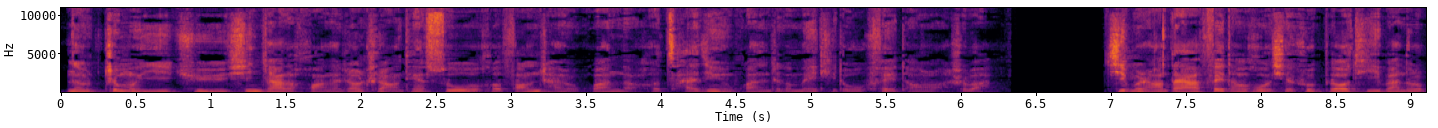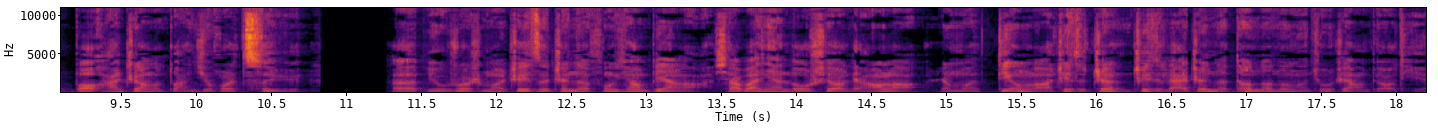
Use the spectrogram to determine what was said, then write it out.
那么这么一句新加的话呢，让这两天所有和房地产有关的、和财经有关的这个媒体都沸腾了，是吧？基本上，大家沸腾后写出标题，一般都是包含这样的短句或者词语，呃，比如说什么这次真的风向变了，下半年楼市要凉了，什么定了，这次真这次来真的，等等等等，就是这样的标题。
